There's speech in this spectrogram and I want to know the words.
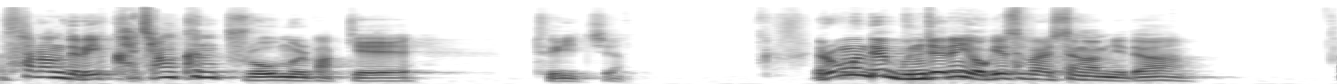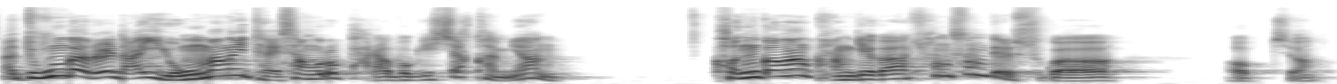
사람들이 가장 큰 부러움을 받게 돼 있죠. 여러분, 근데 문제는 여기서 발생합니다. 아, 누군가를 나의 욕망의 대상으로 바라보기 시작하면 건강한 관계가 형성될 수가 없죠.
